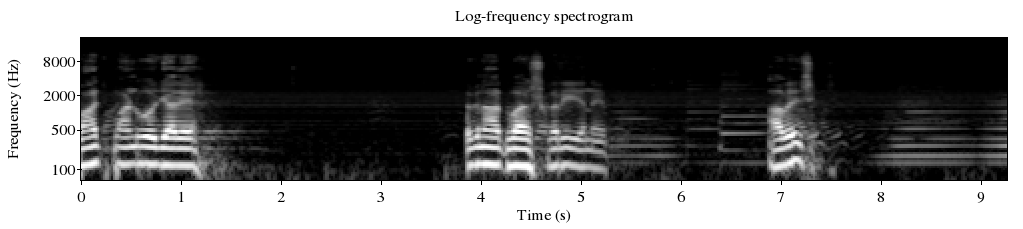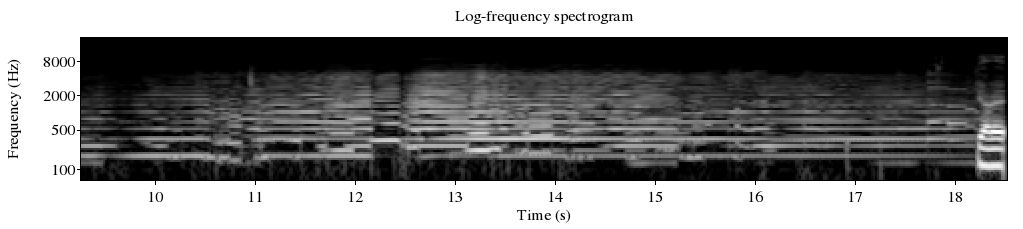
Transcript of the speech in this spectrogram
પાંચ પાંડવો જ્યારે અજ્ઞાતવાસ કરી અને આવે છે. ત્યારે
